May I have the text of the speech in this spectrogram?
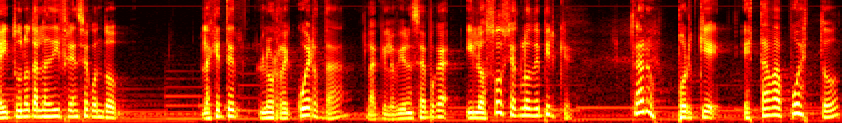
ahí tú notas la diferencia cuando la gente lo recuerda, la que lo vio en esa época, y lo asocia a Claude de Pirque. Claro. Porque estaba puesto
